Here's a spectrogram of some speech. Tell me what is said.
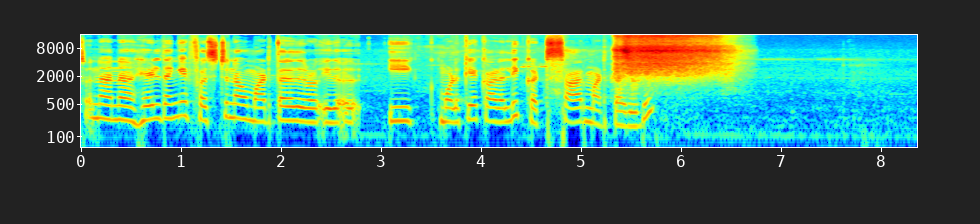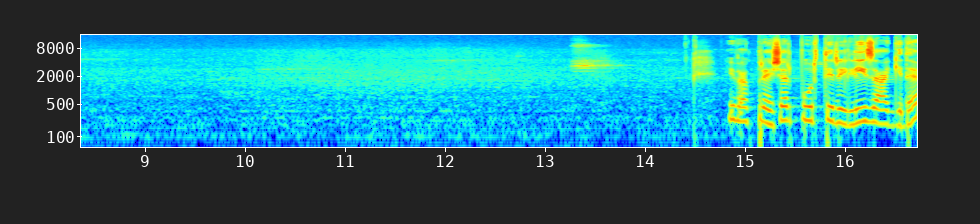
ಸೊ ನಾನು ಹೇಳ್ದಂಗೆ ಫಸ್ಟ್ ನಾವು ಮಾಡ್ತಾ ಇರೋದು ಇದು ಈ ಮೊಳಕೆ ಕಾಳಲ್ಲಿ ಕಟ್ ಸಾರು ಮಾಡ್ತಾ ಇವಾಗ ಪ್ರೆಷರ್ ಪೂರ್ತಿ ರಿಲೀಸ್ ಆಗಿದೆ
